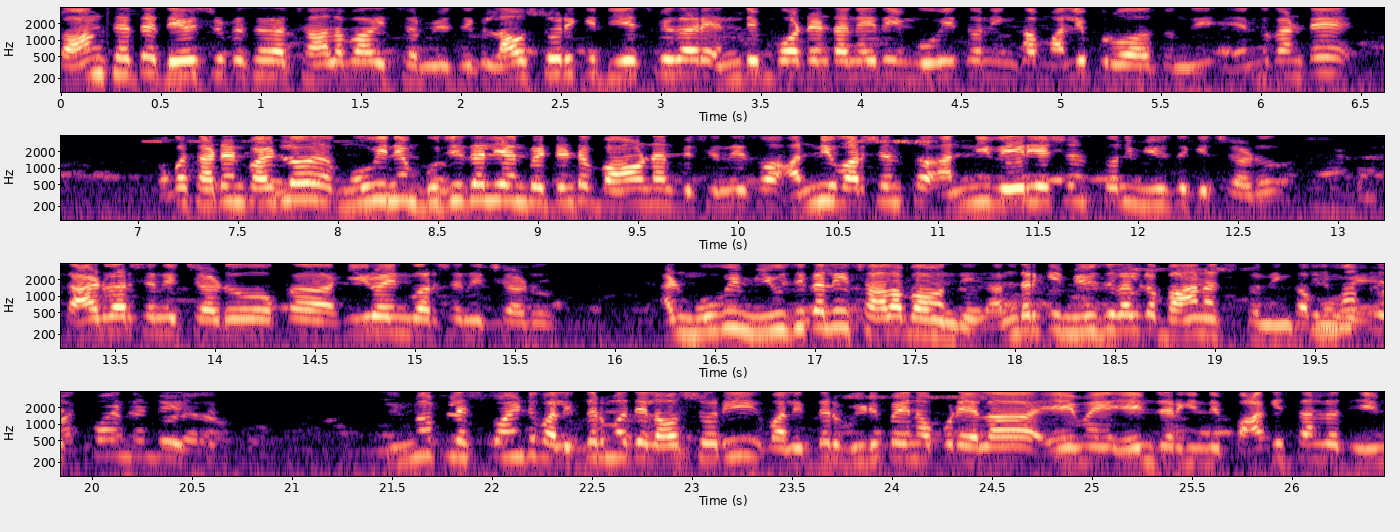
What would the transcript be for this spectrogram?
సాంగ్స్ అయితే దేవిశ్రీ ప్రసాద్ గారు చాలా బాగా ఇచ్చారు మ్యూజిక్. లవ్ స్టోరీకి డిఎస్పీ గారు ఎంత ఇంపార్టెంట్ అనేది ఈ మూవీతో ఇంకా మళ్ళీ ప్రూవ్ అవుతుంది. ఎందుకంటే ఒక సర్టెన్ పాయింట్లో మూవీ నేమ్ బుజిదలి అని పెట్టింటే బాగుండు అనిపించింది. సో అన్ని వర్షన్స్ అన్ని వేరియేషన్స్ తోని మ్యూజిక్ ఇచ్చాడు. సాడ్ వర్షన్ ఇచ్చాడు ఒక హీరోయిన్ వర్షన్ ఇచ్చాడు. అండ్ మూవీ మ్యూజికల్లీ చాలా బాగుంది. అందరికి మ్యూజికల్గా బాగా నచ్చుతుంది ఇంకా మూవీ సినిమా ప్లస్ పాయింట్ వాళ్ళిద్దరి మధ్య లవ్ స్టోరీ వాళ్ళిద్దరు విడిపోయినప్పుడు ఎలా ఏమై ఏం జరిగింది పాకిస్తాన్లో ఏం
